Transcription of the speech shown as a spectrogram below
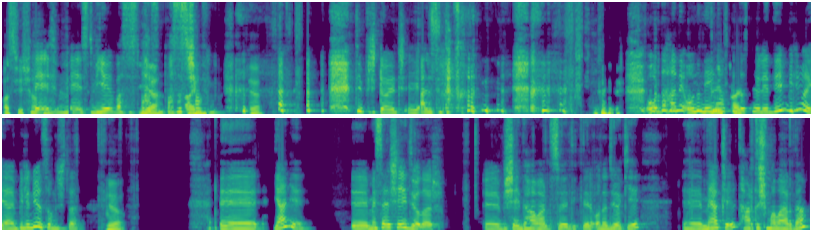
was wir schaffen? Wer, wer ist wir? Was ist was? Ja, und was ist ein- schaffen? Ja. Typisch Deutsch. Ey, alles hinterfragen. Orada hani onu neyin Neyi hakkında söylediğim biliyor yani. Biliniyor sonuçta. Ja, Ee, yani e, mesela şey diyorlar. e, bir şey daha vardı söyledikleri. O da diyor ki e, Merkel tartışmalarda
